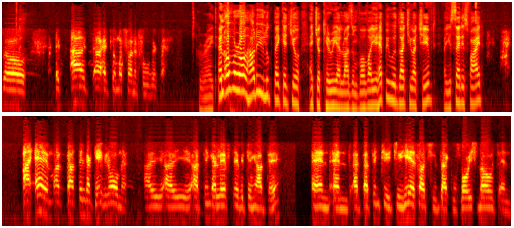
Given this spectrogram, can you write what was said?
So it, I I had so much fun in fullback, man. Great. And overall, how do you look back at your at your career, Lwazi Mvovo? Are you happy with what you achieved? Are you satisfied? I am. I, I think I gave it all, man. I I I think I left everything out there, and and I, I think to to hear such like voice notes and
